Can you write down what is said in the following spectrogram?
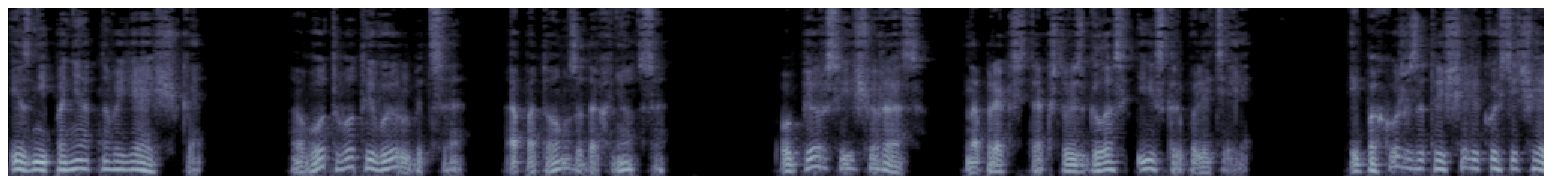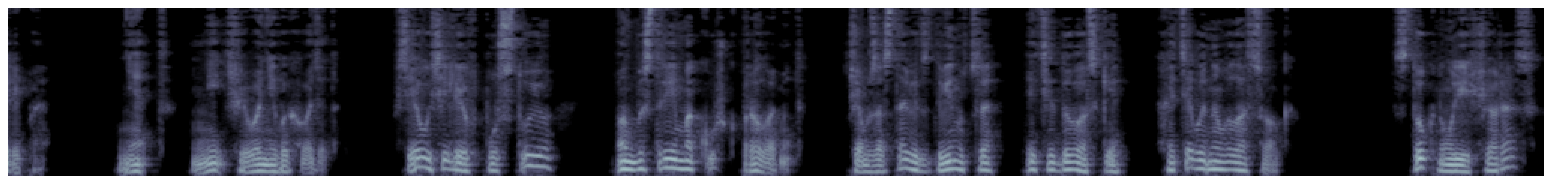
из непонятного ящика. Вот-вот и вырубится, а потом задохнется. Уперся еще раз, напрягся так, что из глаз искры полетели и, похоже, затрещали кости черепа. Нет, ничего не выходит. Все усилия впустую, он быстрее макушку проломит. чем заставить сдвинуться эти доски хотя бы на волосок. Стукнул еще раз,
